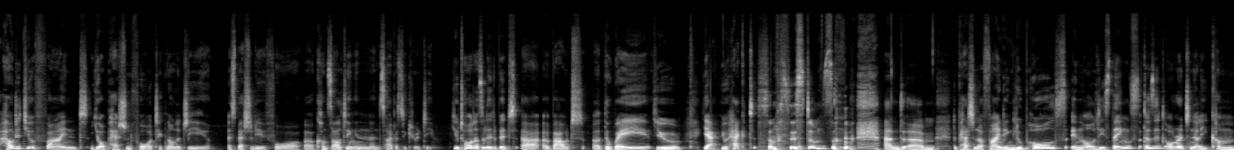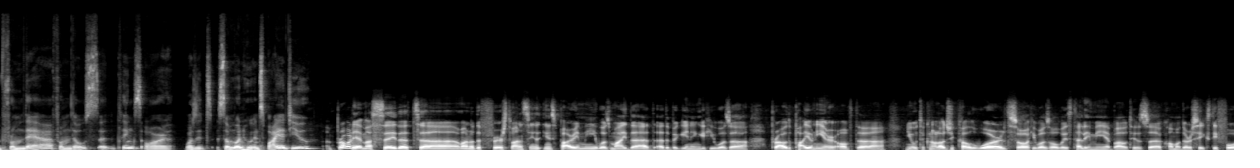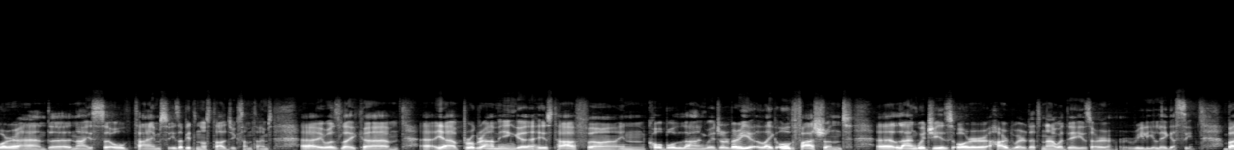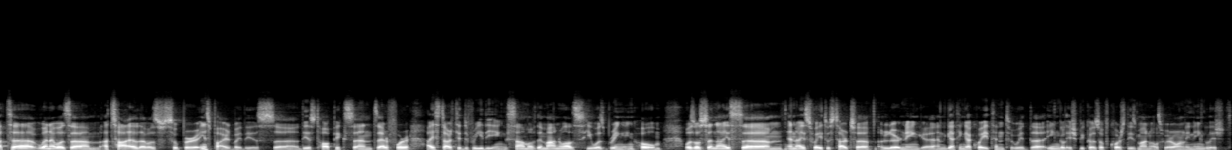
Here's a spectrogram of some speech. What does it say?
how did you find your passion for technology, especially for uh, consulting in, in cybersecurity? You told us a little bit uh, about uh, the way you yeah you hacked some systems and um, the passion of finding loopholes in all these things. Does it originally come from there from those uh, things or Was it someone who inspired you? Probably, I must say that uh, one of the first ones in inspiring me was my dad. At the beginning, he was a proud pioneer of the new technological world. So he was always telling me about his uh, Commodore 64 and uh, nice old times. He's a bit nostalgic sometimes. Uh, it was like, um, uh, yeah, programming uh, his stuff in COBOL language or very like old-fashioned languages or hardware that nowadays are really legacy. But when I was um, a child, I was super inspired by this these topics, and therefore I started reading some of the manuals he was bringing home. It was also a nice um, a nice way to start uh, learning and getting acquainted with uh, English because of course these manuals were only in English,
